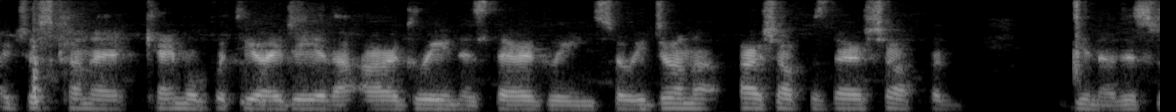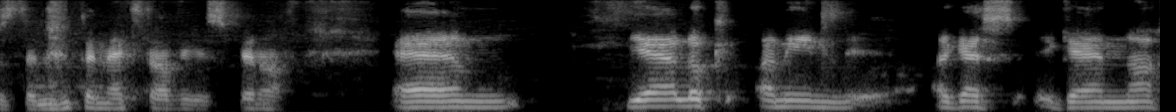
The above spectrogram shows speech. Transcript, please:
i just kind of came up with the idea that our green is their green. So we done our shop is their shop and you know this was the, the next obvious spin-off. Um yeah look i mean i guess again not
